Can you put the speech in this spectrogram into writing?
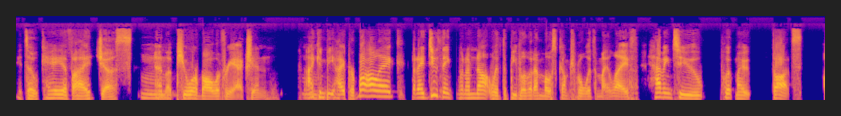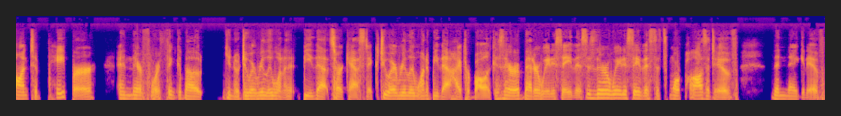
it's okay if I just am a pure ball of reaction. I can be hyperbolic, but I do think when I'm not with the people that I'm most comfortable with in my life, having to put my thoughts onto paper and therefore think about, you know, do I really want to be that sarcastic? Do I really want to be that hyperbolic? Is there a better way to say this? Is there a way to say this that's more positive than negative?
